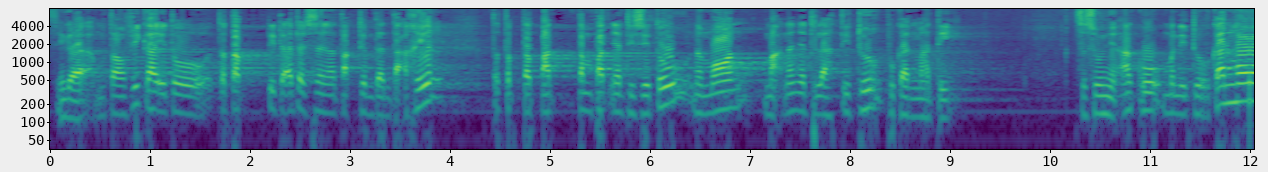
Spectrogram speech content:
Sehingga mutawafika itu tetap tidak ada di sana takdim dan takhir, tetap tepat tempatnya di situ, namun maknanya adalah tidur bukan mati. Sesungguhnya aku menidurkanmu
